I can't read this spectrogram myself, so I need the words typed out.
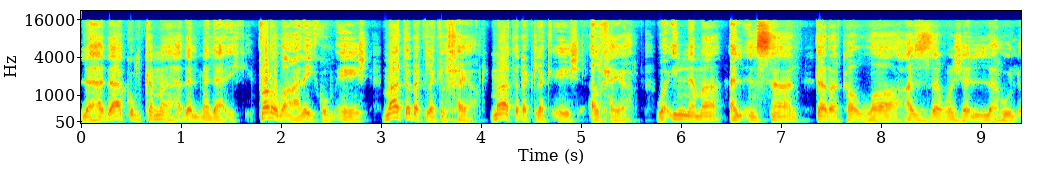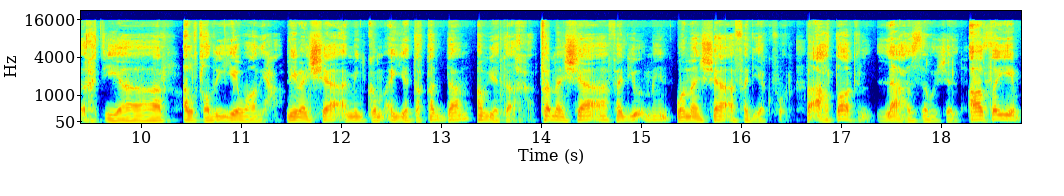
لهداكم كما هدى الملائكة، فرض عليكم إيش؟ ما ترك لك الخيار، ما ترك لك إيش؟ الخيار، وإنما الإنسان ترك الله عز وجل له الاختيار، القضية واضحة، لمن شاء منكم أن يتقدم أو يتأخر، فمن شاء فليؤمن. ومن شاء فليكفر. فأعطاك الله عز وجل. قال طيب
